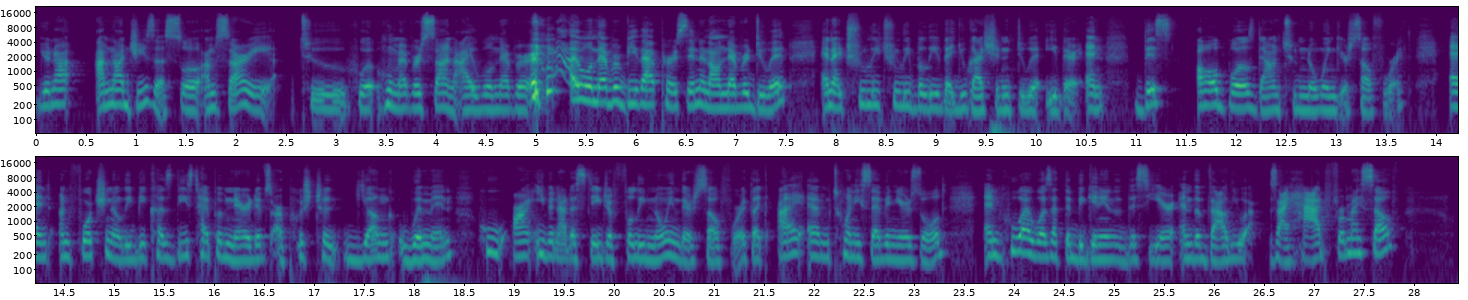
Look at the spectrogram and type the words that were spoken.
you're not I'm not Jesus. So I'm sorry to wh- whomever's son. I will never i will never be that person and i'll never do it. And i truly truly believe that you guys shouldn't do it either. And this all boils down to knowing your self-worth and unfortunately because these type of narratives are pushed to young women who aren't even at a stage of fully knowing their self-worth like i am 27 years old and who i was at the beginning of this year and the values i had for myself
